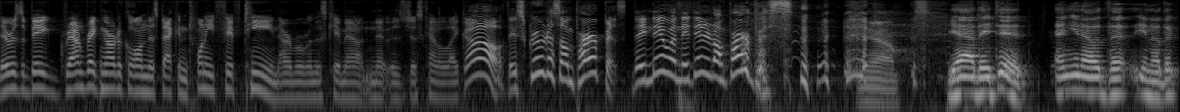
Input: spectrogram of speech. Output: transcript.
There was a big groundbreaking article on this back in 2015. I remember when this came out, and it was just kind of like, oh, they screwed us on purpose. They knew and they did it on purpose. Yeah. Yeah, they did. And you know the you know the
